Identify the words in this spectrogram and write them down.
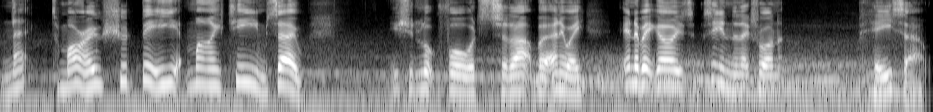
next tomorrow should be my team, so you should look forward to that. But anyway, in a bit, guys. See you in the next one. Peace out.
